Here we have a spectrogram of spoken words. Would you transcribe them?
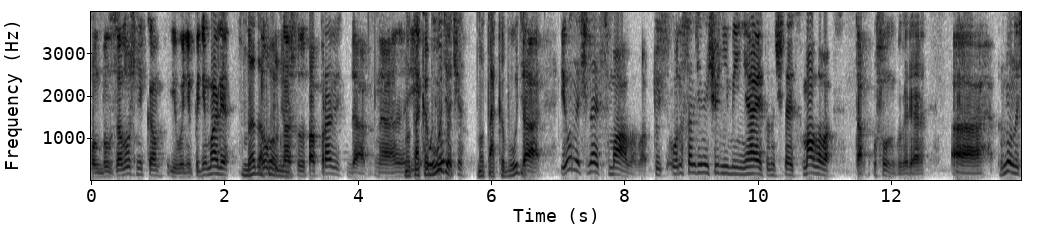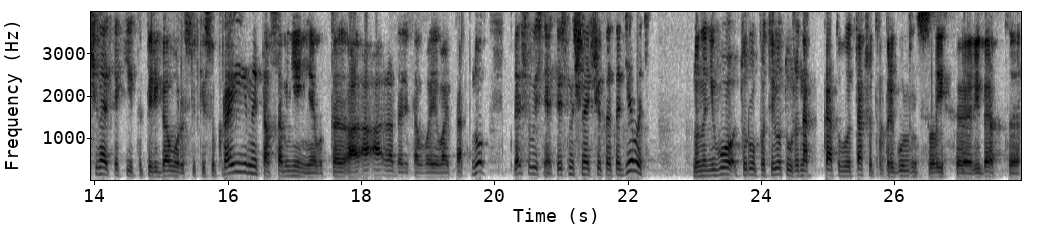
он был заложником, его не понимали. Да, да, ну, помню. надо что-то поправить, да. Ну, так и будет. Нач... Ну, так и будет. Да. И он начинает с малого. То есть он на самом деле ничего не меняет, он начинает с малого там, условно говоря, а, ну, начинает какие-то переговоры все-таки с Украиной, там сомнения, вот, а, а, а надо ли там воевать так. Но дальше выясняется, если начинает что-то это делать, но на него туропатриоты уже накатывают так, что там Пригожин своих э, ребят э,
